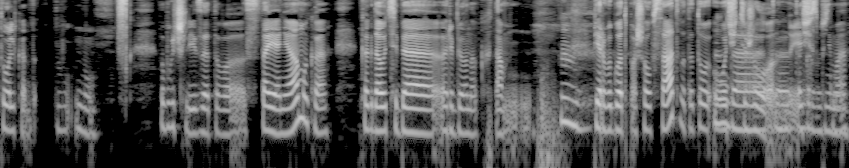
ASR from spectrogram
только, ну, вышли из этого состояния амока, когда у тебя ребенок там mm. первый год пошел в сад, вот это ну, очень да, тяжело, это, это я сейчас понимаю.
